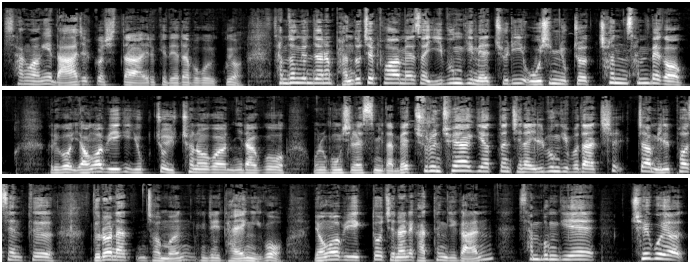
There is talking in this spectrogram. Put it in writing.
상황이 나아질 것이다 이렇게 내다보고 있고요. 삼성전자는 반도체 포함해서 2분기 매출이 56조 1,300억 그리고 영업이익이 6조 6천억 원이라고 오늘 공시를 했습니다. 매출은 최악이었던 지난 1분기보다 7.1% 늘어난 점은 굉장히 다행이고 영업이익도 지난해 같은 기간 3분기에 최고였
